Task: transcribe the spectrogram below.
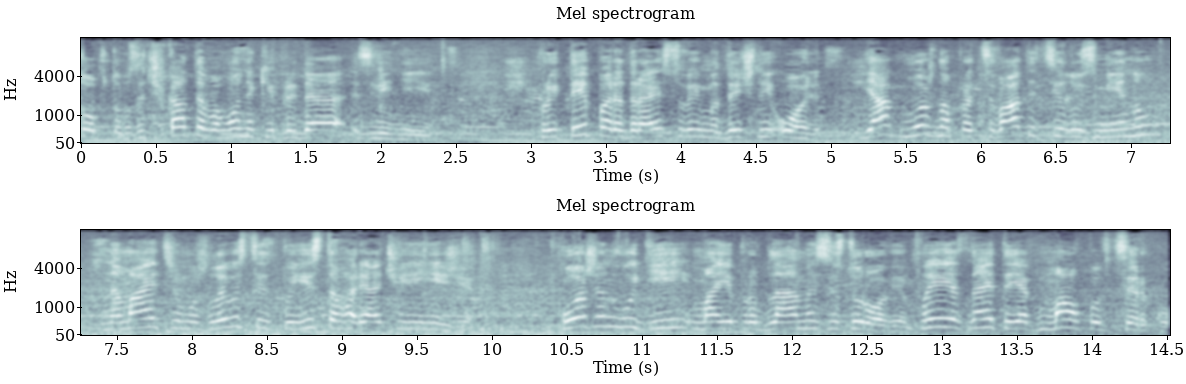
тобто зачекати вагон, який прийде з лінії, пройти передрейсовий медичний огляд. Як можна працювати цілу зміну, не маючи можливості поїсти гарячої їжі? Кожен водій має проблеми зі здоров'ям. Ми, знаєте, як мавпи в цирку.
